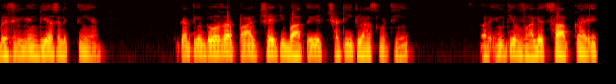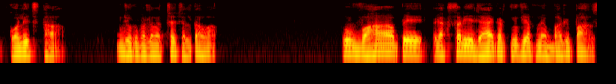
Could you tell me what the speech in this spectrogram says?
بیسکلی انڈیا سے لکھتی ہیں کہتی ہیں دو ہزار پانچ چھ کی بات ہے یہ چھٹی کلاس میں تھیں اور ان کے والد صاحب کا ایک کالج تھا جو کہ مطلب اچھا چلتا ہوا تو وہاں پہ اکثر یہ جایا کرتی تھیں اپنے ابا کے پاس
